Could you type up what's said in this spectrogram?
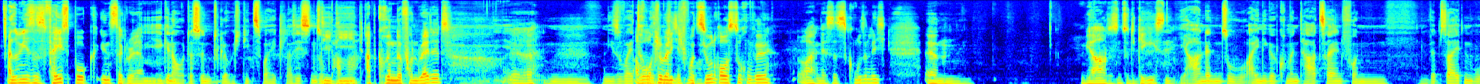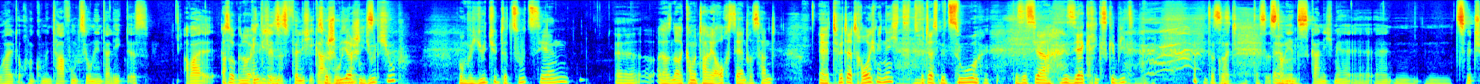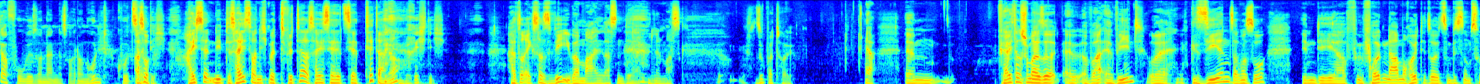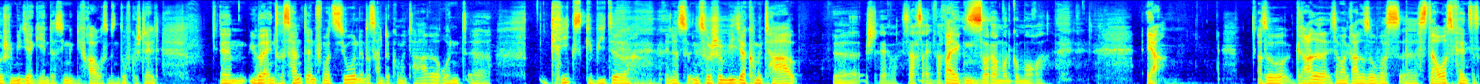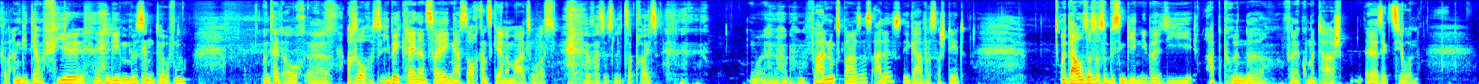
also mir ist es Facebook, Instagram, Genau, das sind, glaube ich, die zwei klassischsten. So die, ein paar die Abgründe von Reddit. Äh, nie so weit aber auch wenn ich. Informationen raussuchen will. Oh, das ist gruselig. Ähm, ja, das sind so die gängigsten. Ja, und dann so einige Kommentarzeilen von Webseiten, wo halt auch eine Kommentarfunktion hinterlegt ist. Aber Achso, genau. eigentlich ist es völlig egal. Social Media schon. YouTube. Wollen wir YouTube dazu zählen? Äh, da sind Kommentare auch sehr interessant. Äh, Twitter traue ich mich nicht. Twitter ist mir zu. Das ist ja sehr Kriegsgebiet. Das ist, das ist doch ähm, jetzt gar nicht mehr äh, ein, ein Zwitschervogel, sondern das war doch ein Hund kurzzeitig. heißt ja, nee, das heißt doch nicht mehr Twitter, das heißt ja jetzt ja Titter, ne? Richtig. Hat doch extra das W übermalen lassen, der Elon Musk. Super toll. Ja, ähm, vielleicht auch schon mal so äh, erwähnt oder gesehen, sagen wir es so, in der im Folgenname heute soll es ein bisschen um Social Media gehen, deswegen die Frage auch so ein bisschen doof gestellt. Ähm, über interessante Informationen, interessante Kommentare und äh, Kriegsgebiete in, der, in den Social Media Kommentar. Äh, Ja, sag's einfach. Balken. Sodom und Gomorra. Ja. Also gerade, ich sag mal, gerade so, was äh, Star Wars-Fans jetzt gerade angeht, die haben viel erleben müssen, dürfen. Und halt auch, äh, ach so, auch so eBay Kleinanzeigen hast du auch ganz gerne mal sowas. Was ist letzter Preis? Verhandlungsbasis, alles, egal was da steht. Und darum soll es auch so ein bisschen gehen, über die Abgründe von der Kommentarsektion.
